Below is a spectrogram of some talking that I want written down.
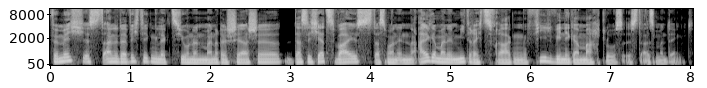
Für mich ist eine der wichtigen Lektionen meiner Recherche, dass ich jetzt weiß, dass man in allgemeinen Mietrechtsfragen viel weniger machtlos ist, als man denkt.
